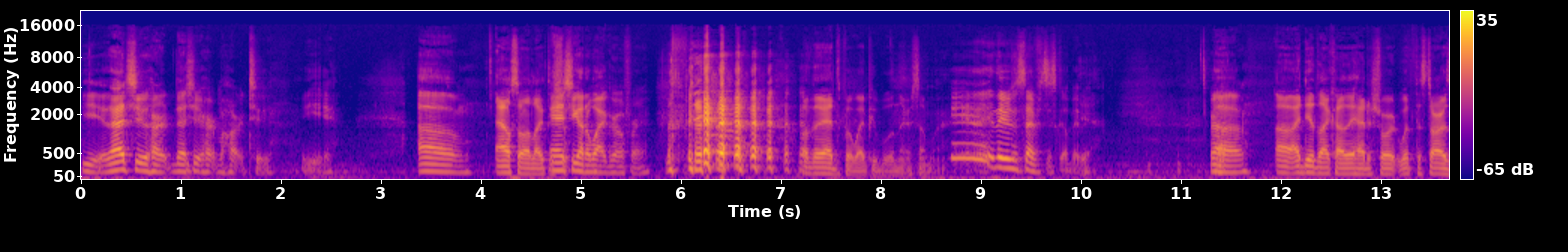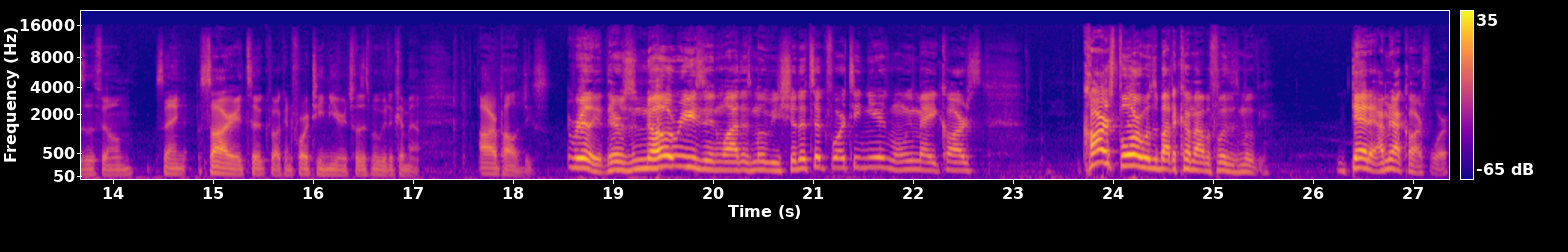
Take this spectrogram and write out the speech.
yeah, that shit hurt. That shit hurt my heart too. Yeah. Um, Also, I like the and she got a white girlfriend. well, they had to put white people in there somewhere. Yeah, they was in San Francisco, baby. Uh, Uh, I did like how they had a short with the stars of the film saying, "Sorry, it took fucking 14 years for this movie to come out. Our apologies." really, there's no reason why this movie should have took 14 years when we made Cars. Cars 4 was about to come out before this movie. Dead. I mean, not Cars 4.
